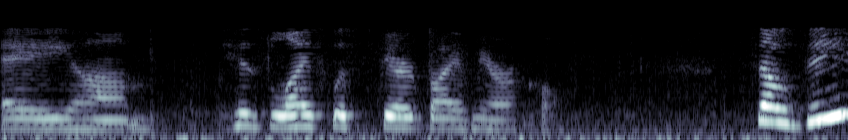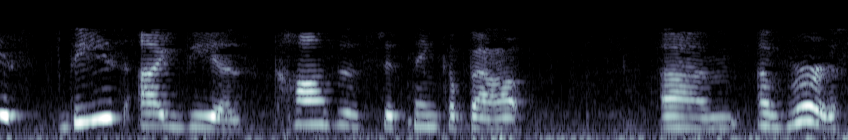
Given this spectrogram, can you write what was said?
a um, his life was spared by a miracle. So these these ideas cause us to think about um, a verse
